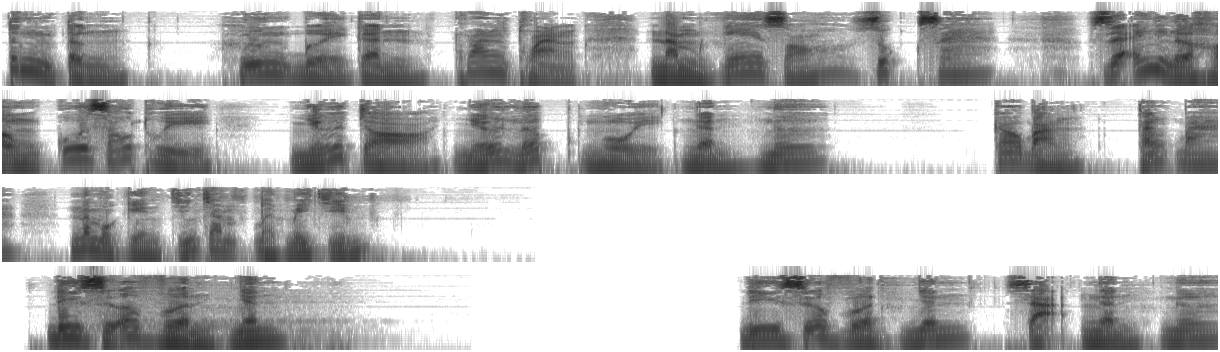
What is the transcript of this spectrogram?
tưng từng. Hương bưởi gần, thoang thoảng, nằm nghe gió rúc xa. Giữa ánh lửa hồng cô giáo thủy, nhớ trò, nhớ lớp ngồi ngẩn ngơ. Cao Bằng, tháng 3 năm 1979. Đi giữa vườn nhân Đi giữa vườn nhân, dạ ngần ngơ,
